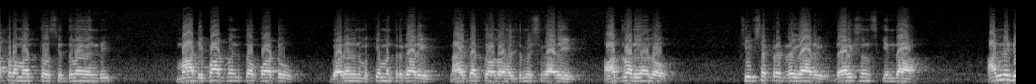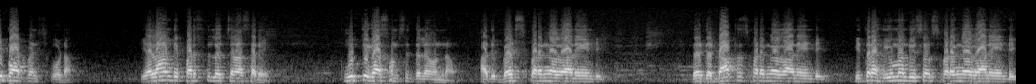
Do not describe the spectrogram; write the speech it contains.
అప్రమత్తతో సిద్ధమైంది. మా డిపార్ట్మెంట్తో పాటు గవర్నర్ ముఖ్యమంత్రి గారి నాయకత్వంలో హెల్త్ మినిస్టర్ గారి ఆధ్వర్యంలో చీఫ్ సెక్రటరీ గారి డైరెక్షన్స్ కింద అన్ని డిపార్ట్మెంట్స్ కూడా ఎలాంటి పరిస్థితులు వచ్చినా సరే పూర్తిగా సంసిద్ధులే ఉన్నాం. అది బెడ్స్ పరంగా కానివ్వండి లేదా డాక్టర్స్ పరంగా కానివ్వండి ఇతర హ్యూమన్ రిసోర్స్ పరంగా కానివ్వండి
